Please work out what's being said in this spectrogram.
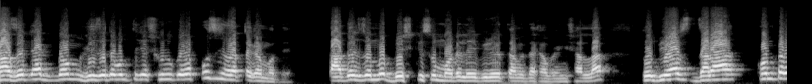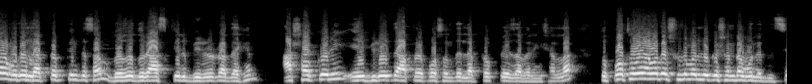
বাজেট একদম রিজনেবল থেকে শুরু করে পঁচিশ হাজার টাকার মধ্যে। তাদের জন্য বেশ কিছু মডেল এই ভিডিওতে আমি দেখাবো ইনশাল্লাহ তো ভিউয়ার্স যারা কম টাকার মধ্যে ল্যাপটপ কিনতে চান, ধৈর্য ধরে আজকের ভিডিওটা দেখেন। আশা করি এই ভিডিওতে আপনার পছন্দের ল্যাপটপ পেয়ে যাবেন ইনশাল্লাহ তো প্রথমে আমাদের শোরুমের লোকেশনটা বলে দিচ্ছি।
